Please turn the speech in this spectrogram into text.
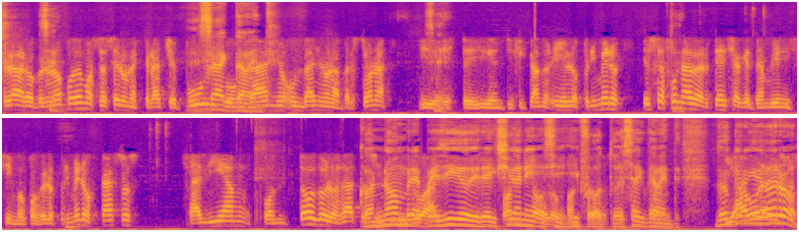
Claro, pero no podemos hacer un escrache público, un daño, un daño a una persona y este, identificando. Y en los primeros, esa fue una advertencia que también hicimos, porque los primeros casos salían con todos los datos. Con nombre, apellido, dirección y, foto, exactamente. Doctor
